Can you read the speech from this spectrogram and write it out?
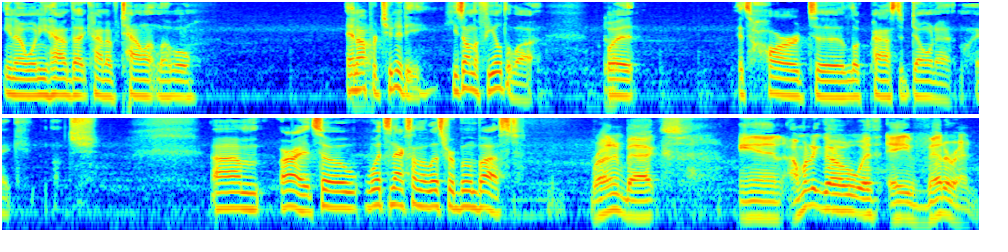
you know, when you have that kind of talent level and Yeah. opportunity. He's on the field a lot, but it's hard to look past a donut. Like, um, all right, so what's next on the list for Boom Bust? running backs, and I'm going to go with a veteran,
